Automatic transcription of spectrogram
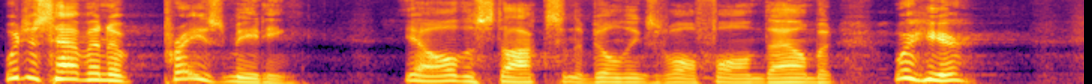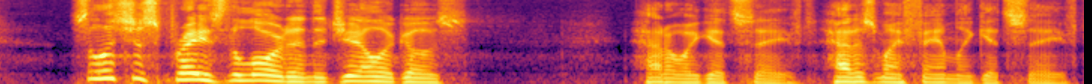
We're just having a praise meeting. Yeah, all the stocks and the buildings have all fallen down, but we're here. So let's just praise the Lord. And the jailer goes, How do I get saved? How does my family get saved?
